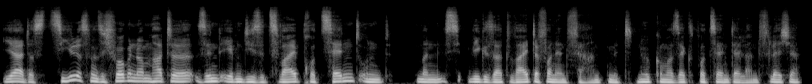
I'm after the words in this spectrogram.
Ja, das Ziel, das man sich vorgenommen hatte, sind eben diese zwei Prozent und man ist, wie gesagt, weit davon entfernt mit 0,6 Prozent der Landfläche.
